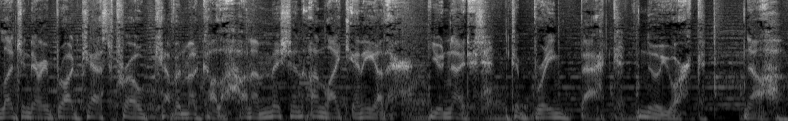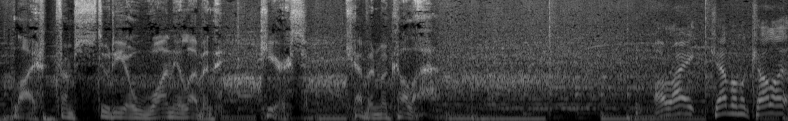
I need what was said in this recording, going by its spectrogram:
legendary broadcast pro Kevin McCullough on a mission unlike any other. United to bring back New York. Now, live from Studio 111, here's Kevin McCullough. All right, Kevin McCullough,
